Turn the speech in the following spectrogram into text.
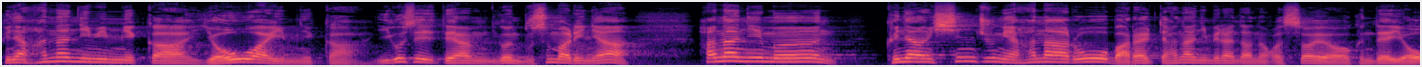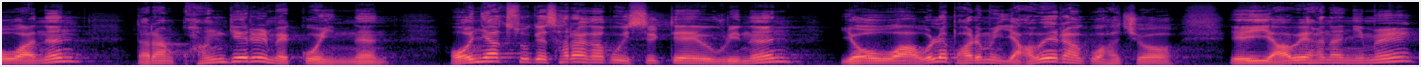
그냥 하나님입니까? 여호와입니까? 이것에 대한 이건 무슨 말이냐? 하나님은 그냥 신 중에 하나로 말할 때 하나님이라는 단어가 써요. 근데 여호와는 나랑 관계를 맺고 있는 언약 속에 살아가고 있을 때 우리는 여호와 원래 발음은 야훼라고 하죠. 예, 이 야훼 하나님을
